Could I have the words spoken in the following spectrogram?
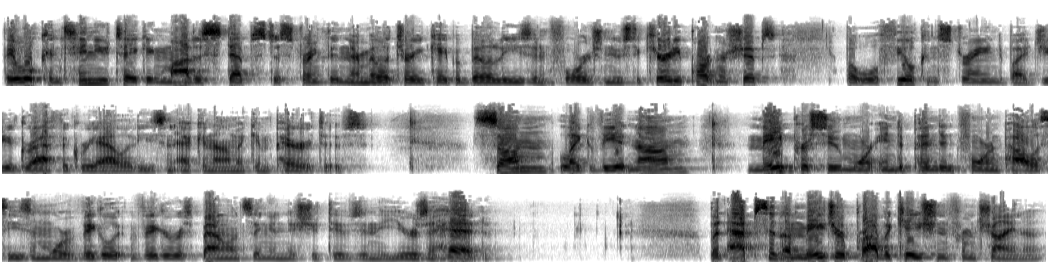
They will continue taking modest steps to strengthen their military capabilities and forge new security partnerships, but will feel constrained by geographic realities and economic imperatives. Some, like Vietnam, may pursue more independent foreign policies and more vigorous balancing initiatives in the years ahead. But absent a major provocation from China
